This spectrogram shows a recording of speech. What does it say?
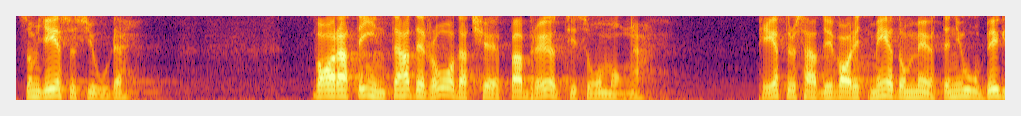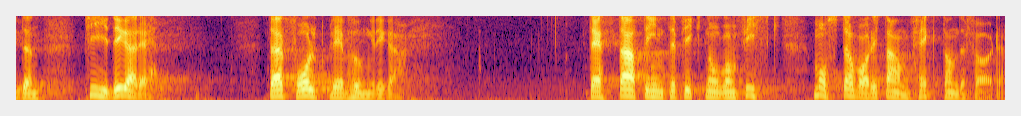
som Jesus gjorde var att de inte hade råd att köpa bröd till så många. Petrus hade ju varit med om möten i obygden tidigare, där folk blev hungriga. Detta att de inte fick någon fisk måste ha varit anfäktande för dem.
